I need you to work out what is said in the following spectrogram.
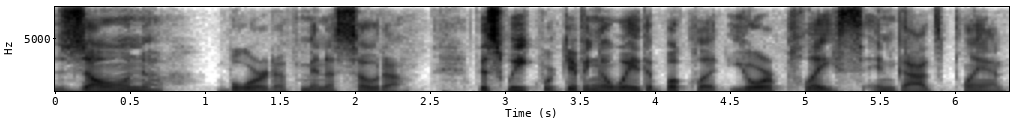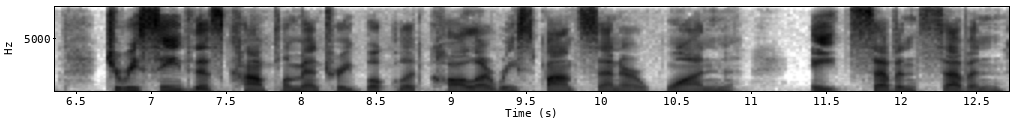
Zone Board of Minnesota. This week, we're giving away the booklet, Your Place in God's Plan. To receive this complimentary booklet, call our response center 1 877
